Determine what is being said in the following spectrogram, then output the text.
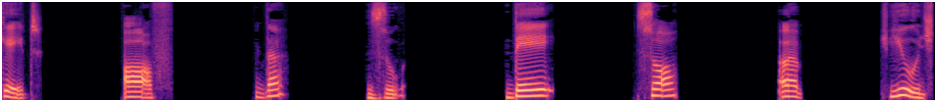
gate of the zoo. They saw a huge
